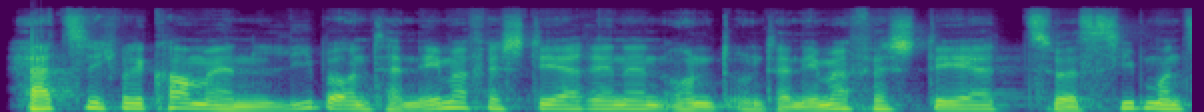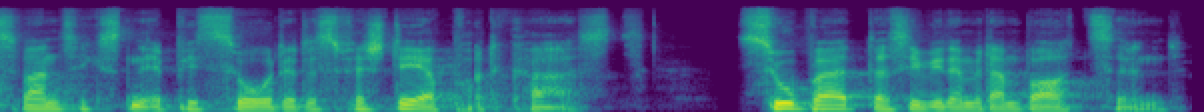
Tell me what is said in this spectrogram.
Herzlich willkommen, liebe Unternehmerversteherinnen und Unternehmerversteher, zur 27. Episode des Versteher-Podcasts. Super, dass Sie wieder mit an Bord sind.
